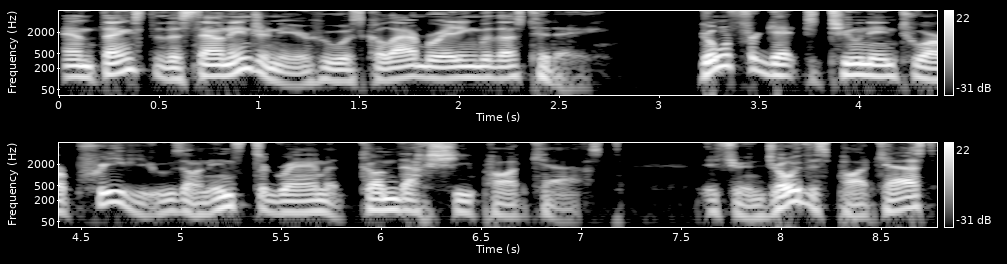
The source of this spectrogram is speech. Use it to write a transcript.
And thanks to the sound engineer who was collaborating with us today. Don't forget to tune in to our previews on Instagram at Comme d'Archi Podcast. If you enjoy this podcast,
